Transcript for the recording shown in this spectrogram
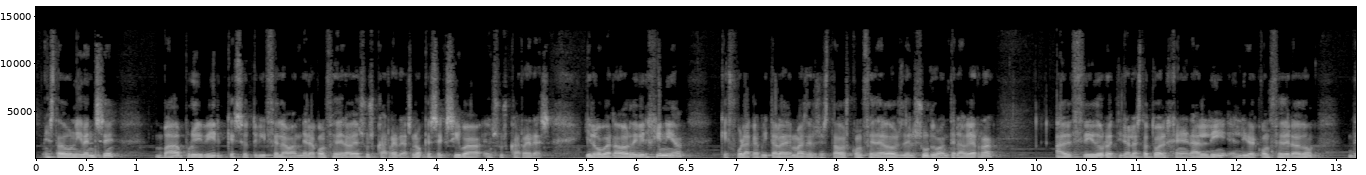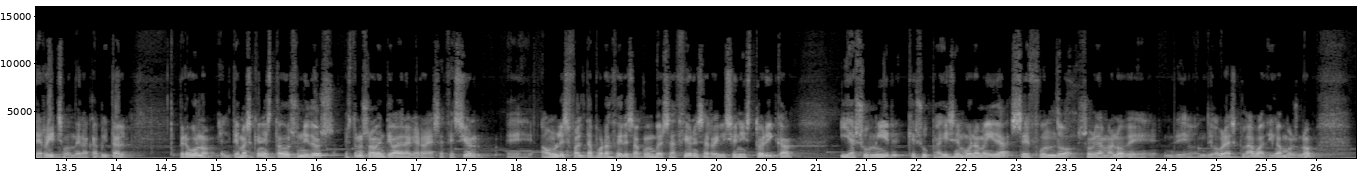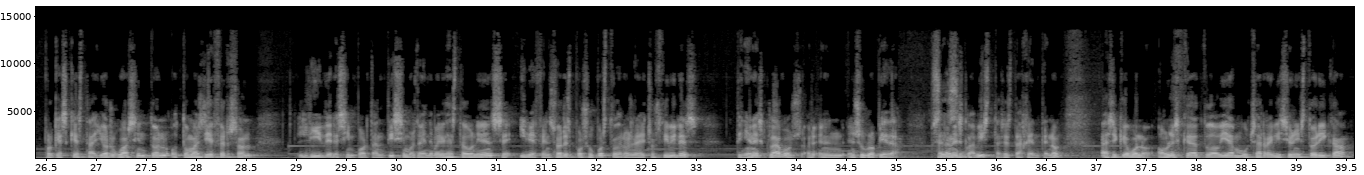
estadounidense va a prohibir que se utilice la bandera confederada en sus carreras, ¿no? que se exhiba en sus carreras. Y el gobernador de Virginia, que fue la capital además de los Estados Confederados del Sur durante la guerra, ha decidido retirar la estatua del general Lee, el líder confederado de Richmond, de la capital. Pero bueno, el tema es que en Estados Unidos esto no solamente va de la guerra de secesión. Eh, aún les falta por hacer esa conversación, esa revisión histórica y asumir que su país en buena medida se fundó sobre la mano de, obra esclava, digamos, ¿no? Porque es que hasta George Washington o Thomas Jefferson, líderes importantísimos de la independencia estadounidense y defensores, por supuesto, de los derechos civiles, tenían esclavos en, su propiedad. eran esclavistas esta gente, ¿no? Así que bueno, aún les queda todavía mucha revisión histórica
